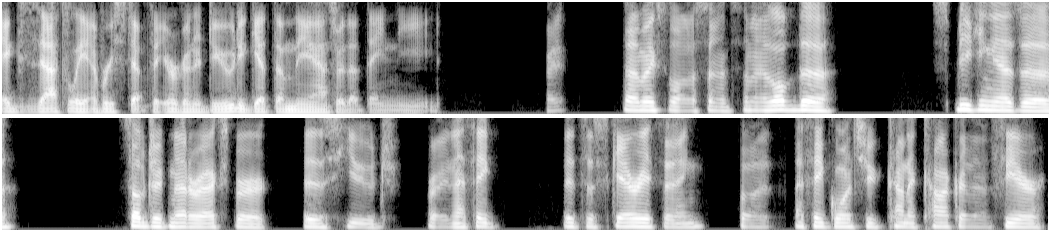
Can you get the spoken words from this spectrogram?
exactly every step that you're going to do to get them the answer that they need. Right. That makes a lot of sense. And I love the speaking as a subject matter expert is huge, right? And I think it's a scary thing, but I think once you kind of conquer that fear,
